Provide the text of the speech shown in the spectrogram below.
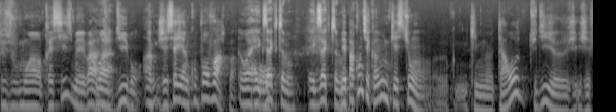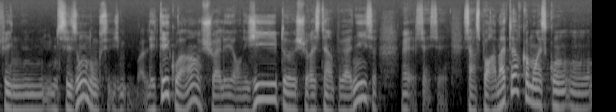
plus, ou moins précise, mais voilà, Voilà. tu te dis, bon, j'essaye un coup pour voir. Quoi, Ouais, gros. exactement. exactement. Mais par contre, il y a quand même une question euh, qui me taraude. Tu dis, euh, j'ai fait une, une saison, donc l'été, quoi. hein. Je suis allé en Égypte, je suis resté un peu à Nice. Mais c'est- un sport amateur. Comment est-ce qu'on.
